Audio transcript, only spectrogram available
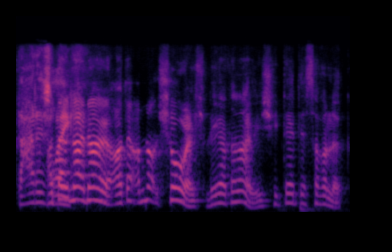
That is I like, don't know. No, I don't, I'm not sure actually. I don't know. Is she dead? Let's have a look.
